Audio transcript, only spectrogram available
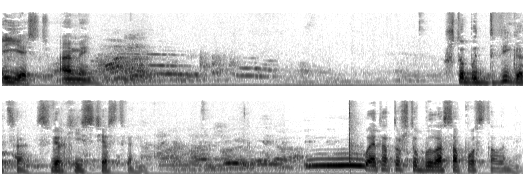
И есть. Аминь. чтобы двигаться сверхъестественно. Это то, что было с апостолами.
